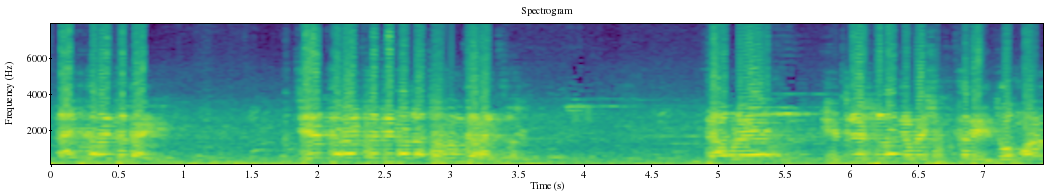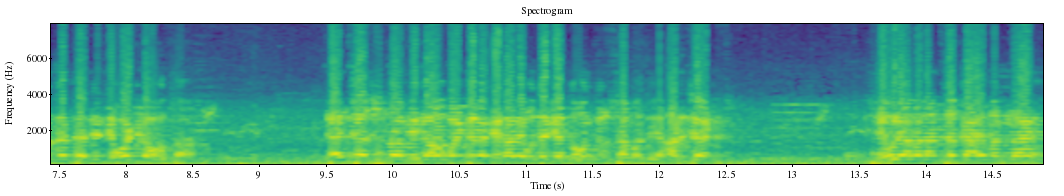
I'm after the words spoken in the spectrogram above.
नाहीच करायचं काही. जे करायचं ते त्यांना सोडून करायचं. त्यामुळे इथले सुद्धा तेवढे शेतकरी जो मार्ग त्यांनी निवडला होता. त्यांच्या सुद्धा मी गाव बैठका घेणार आहे उद्याच्या दोन दिवसामध्ये. अर्जंट. एवढ्या मुलांचं काय म्हणणं आहे?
